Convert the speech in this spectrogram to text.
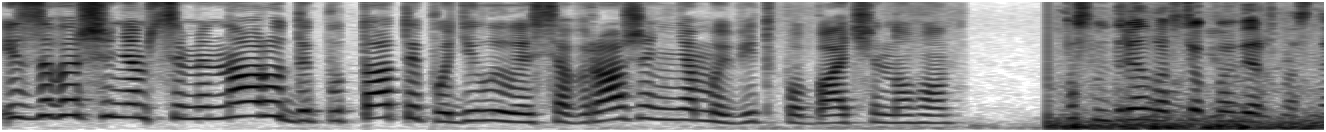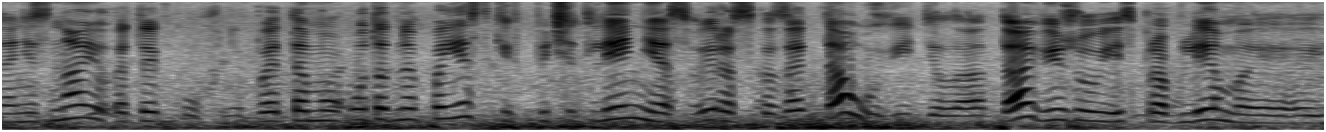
Із завершенням семінару депутати поділилися враженнями від побаченого. посмотрела все поверхностно, я не знаю этой кухни. Поэтому от одной поездки впечатления свои рассказать, да, увидела, да, вижу, есть проблемы,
